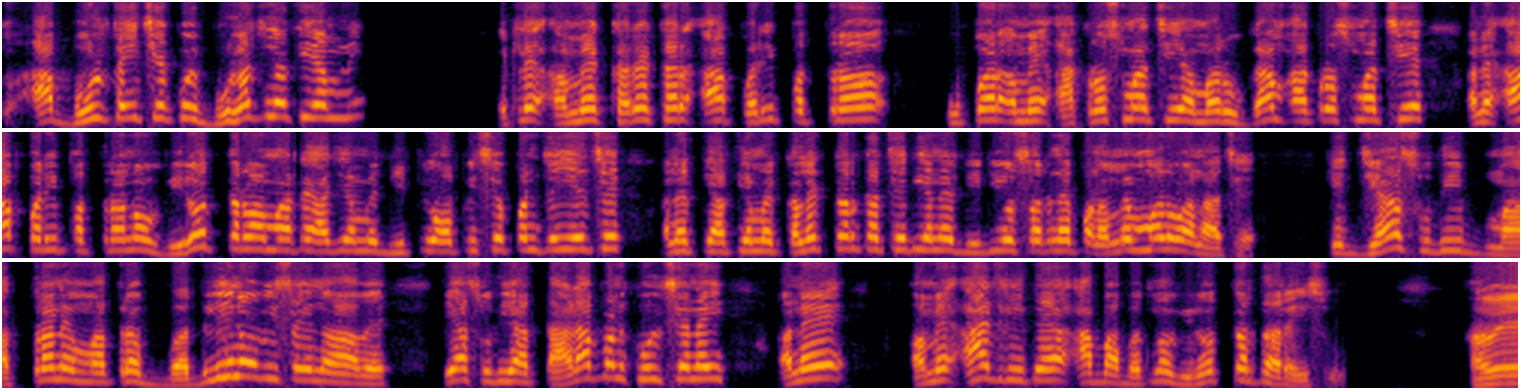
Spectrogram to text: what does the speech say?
તો આ ભૂલ થઈ છે, કોઈ ભૂલ જ નથી એમની. એટલે અમે ખરેખર આ પરિપત્ર ઉપર અમે આક્રોશમાં છીએ, અમારું ગામ આક્રોશમાં છીએ અને આ પરિપત્રનો વિરોધ કરવા માટે આજે અમે ડીપીઓ ઓફિસે પણ જઈએ છીએ અને ત્યાંથી અમે કલેક્ટર કચેરી અને ડીડીઓ સરને પણ અમે મળવાના છે. કે જ્યાં સુધી માત્ર ને માત્ર બદલીનો વિષય ન આવે, ત્યાં સુધી આ તાળા પણ ખુલશે નહીં અને અમે આ જ રીતે આ બાબતનો વિરોધ કરતા રહીશું. હવે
